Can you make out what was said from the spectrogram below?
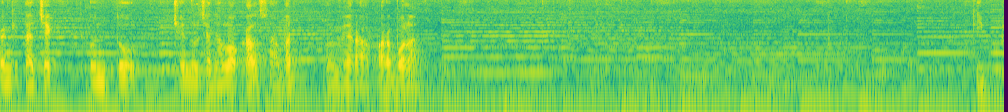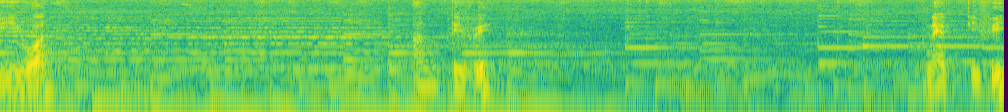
akan kita cek untuk channel-channel lokal sahabat Palmera Parabola. TV One. Antv. Net TV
